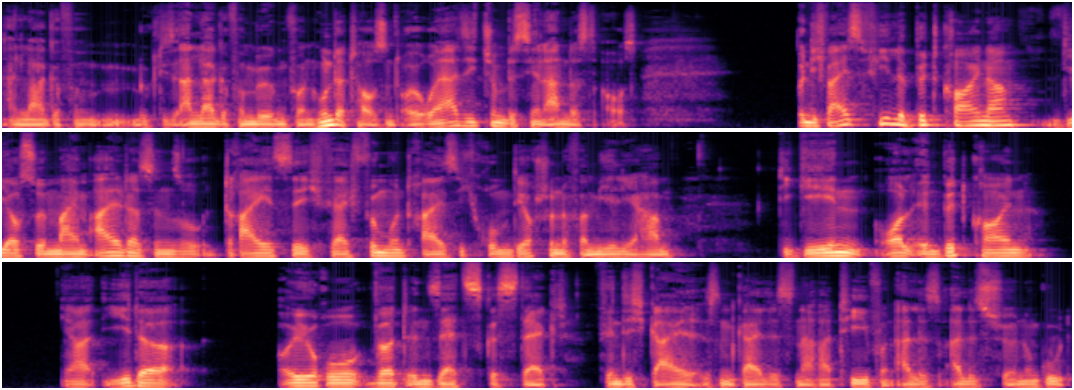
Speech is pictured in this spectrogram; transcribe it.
Anlage von, mögliches Anlagevermögen von 100.000 Euro, ja, sieht schon ein bisschen anders aus. Und ich weiß, viele Bitcoiner, die auch so in meinem Alter sind, so 30, vielleicht 35 rum, die auch schon eine Familie haben, die gehen all in Bitcoin. Ja, jeder Euro wird in Sets gestackt. Finde ich geil, ist ein geiles Narrativ und alles, alles schön und gut.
